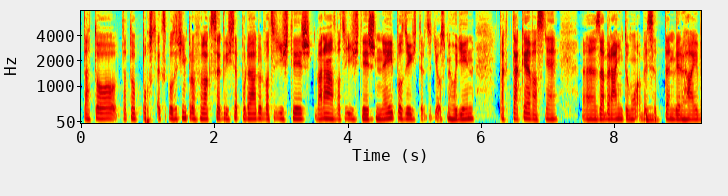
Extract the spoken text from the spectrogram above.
tato, tato postexpoziční profilaxe, když se podá do 24, 12, 24, nejpozději 48 hodin, tak také vlastně zabrání tomu, aby se hmm. ten vir HIV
